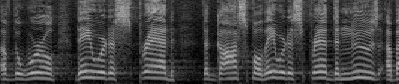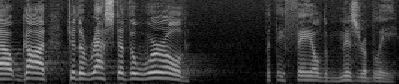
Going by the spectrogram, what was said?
of the world. They were to spread the gospel, they were to spread the news about God to the rest of the world. But they failed miserably.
